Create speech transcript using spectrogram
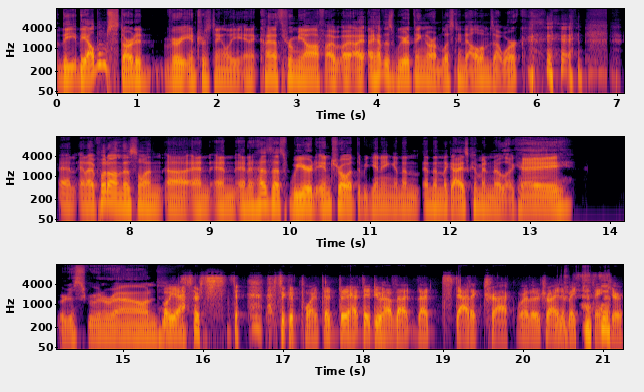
The the album started very interestingly, and it kind of threw me off. I, I I have this weird thing where I'm listening to albums at work, and and I put on this one, uh, and and and it has this weird intro at the beginning, and then and then the guys come in and they're like, "Hey, we're just screwing around." oh yeah, that's a good point. They they, they do have that that static track where they're trying to make you think your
